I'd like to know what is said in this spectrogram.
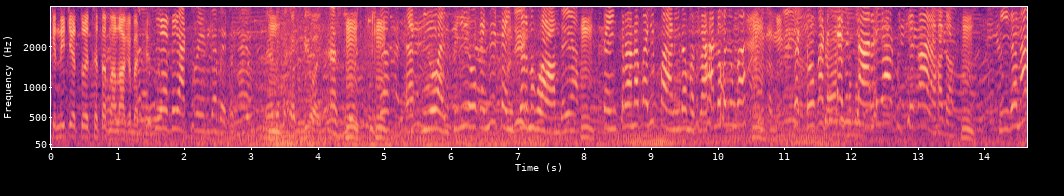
ਕਿੰਨੀ ਚਿਰ ਤੋਂ ਇੱਥੇ ਧਰਨਾ ਲਾ ਕੇ ਬੈਠੇ ਅਸੀਂ ਸਵੇਰ ਦੇ 8 ਵਜੇ ਦੀਆਂ ਬੈਠੀਆਂ ਆ ਹੂੰ ਆ ਐਸਡੀਓ ਆਈ ਸੀ ਉਹ ਕਹਿੰਦੀ ਟੈਂਕਰ ਮੰਗਵਾਉਂਦੇ ਆ। ਹੂੰ। ਟੈਂਕਰਾਂ ਨਾਲ ਭਾਜੀ ਪਾਣੀ ਦਾ ਮਸਲਾ ਹੱਲ ਹੋ ਜਾਊਗਾ। ਘੱਟੋ ਘੱਟ 3-4000 ਪਿੱਛੇ ਘਰ ਆ ਸਾਡਾ। ਹੂੰ। ਠੀਕ ਆ ਨਾ?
